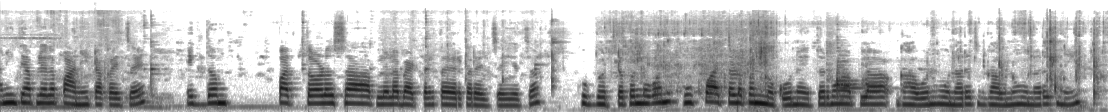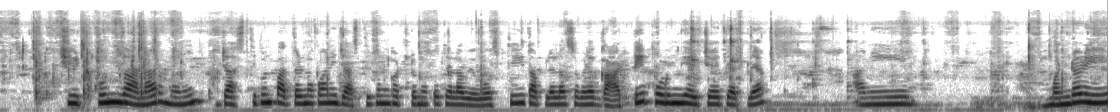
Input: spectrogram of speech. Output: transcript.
आणि इथे आपल्याला पाणी टाकायचं आहे. एकदम पातळ असा आपल्याला बॅटर तयार करायचा आहे याचा. खूप घट्ट पण नको आणि खूप पातळ पण नको. नाही तर मग आपला घावण होणारच घावणं होणारच नाही. चिटकून जाणार म्हणून जास्ती पण पातळ नको आणि जास्ती पण घट्ट नको. त्याला व्यवस्थित आपल्याला सगळ्या गाठी फोडून घ्यायच्या आहेत त्यातल्या. आणि मंडळी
